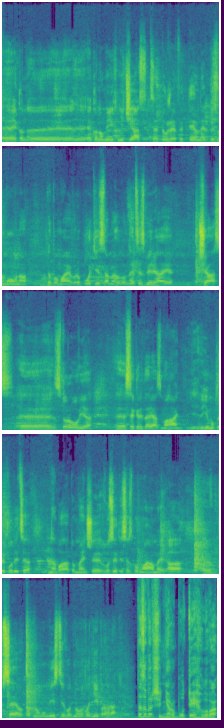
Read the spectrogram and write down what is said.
Е, е, Економить їхній час. Це дуже ефективно, безумовно допомагає в роботі. Саме головне це зберігає час, е, здоров'я секретаря змагань. Йому приходиться набагато менше возитися з бумагами, а все в одному місці, в одній програмі. На завершення роботи голова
